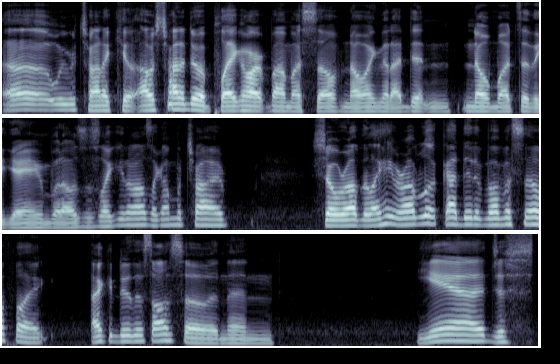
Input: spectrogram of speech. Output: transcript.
Uh, we were trying to kill. I was trying to do a plague heart by myself, knowing that I didn't know much of the game. But I was just like, you know, I was like, I'm gonna try. Show Rob, they're like, hey Rob, look, I did it by myself. Like, I could do this also. And then, yeah, it just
